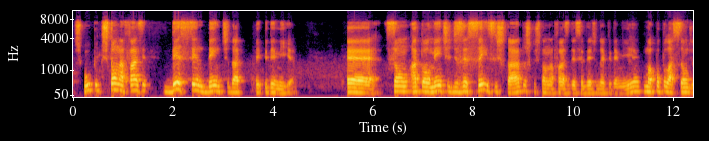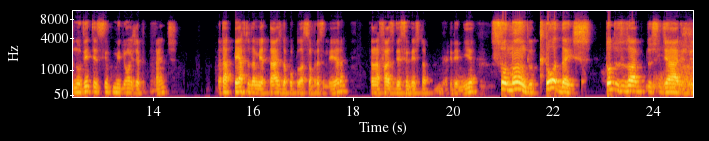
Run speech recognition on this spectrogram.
desculpe, que estão na fase descendente da epidemia. É, são atualmente 16 estados que estão na fase descendente da epidemia, uma população de 95 milhões de habitantes, está perto da metade da população brasileira, está na fase descendente da epidemia, somando todas, todos os óbitos diários de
